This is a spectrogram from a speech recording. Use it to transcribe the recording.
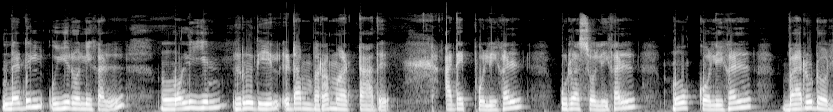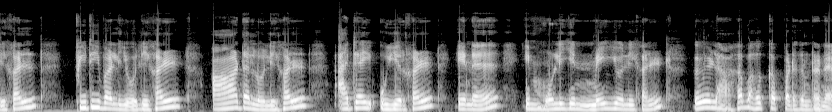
நெடில் உயிரொலிகள் மொழியின் இறுதியில் இடம்பெற மாட்டாது. அடைப்பொலிகள் உரசொலிகள் மூக்கொலிகள் வருடொலிகள் பிடிவழி ஒலிகள் ஆடலொலிகள் அடை உயிர்கள் என இம்மொழியின் மெய்யொலிகள் ஏழாக வகுக்கப்படுகின்றன.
